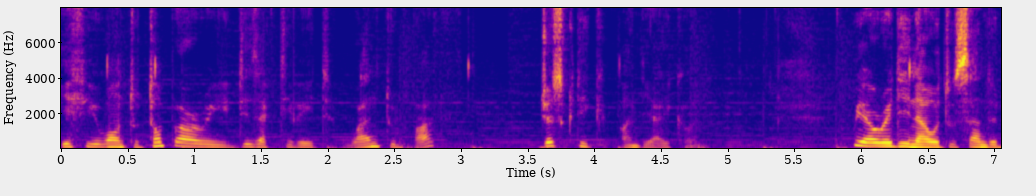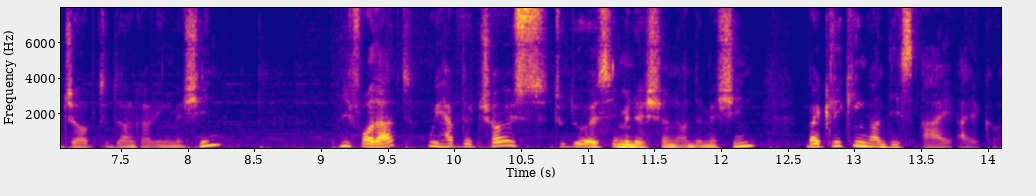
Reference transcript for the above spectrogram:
If you want to temporarily deactivate one toolpath, just click on the icon. We are ready now to send the job to the engraving machine. Before that, we have the choice to do a simulation on the machine by clicking on this eye icon.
